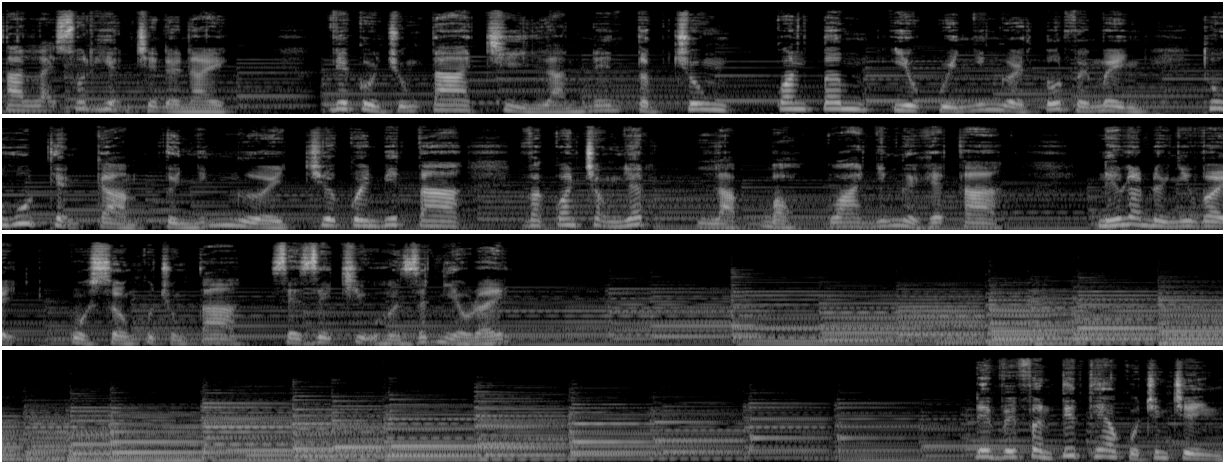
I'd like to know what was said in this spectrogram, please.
ta lại xuất hiện trên đời này. Việc của chúng ta chỉ là nên tập trung, quan tâm, yêu quý những người tốt với mình, thu hút thiện cảm từ những người chưa quen biết ta và quan trọng nhất là bỏ qua những người ghét ta. Nếu làm được như vậy, cuộc sống của chúng ta sẽ dễ chịu hơn rất nhiều đấy. Đến với phần tiếp theo của chương trình,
